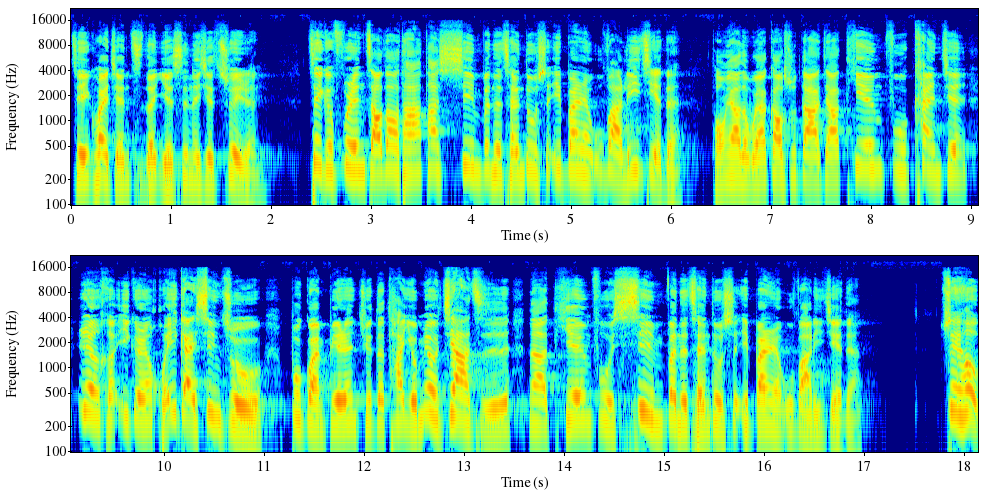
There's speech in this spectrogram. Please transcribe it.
这一块钱指的也是那些罪人。这个妇人找到他，他兴奋的程度是一般人无法理解的。同样的，我要告诉大家，天父看见任何一个人悔改信主，不管别人觉得他有没有价值，那天父兴奋的程度是一般人无法理解的。最后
